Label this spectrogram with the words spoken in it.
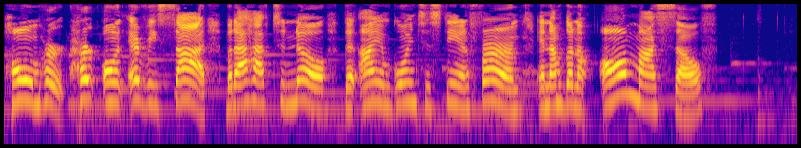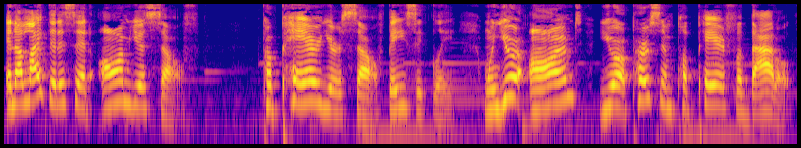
home hurt, hurt on every side. But I have to know that I am going to stand firm and I'm going to arm myself. And I like that it said, arm yourself, prepare yourself, basically. When you're armed, you're a person prepared for battle.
